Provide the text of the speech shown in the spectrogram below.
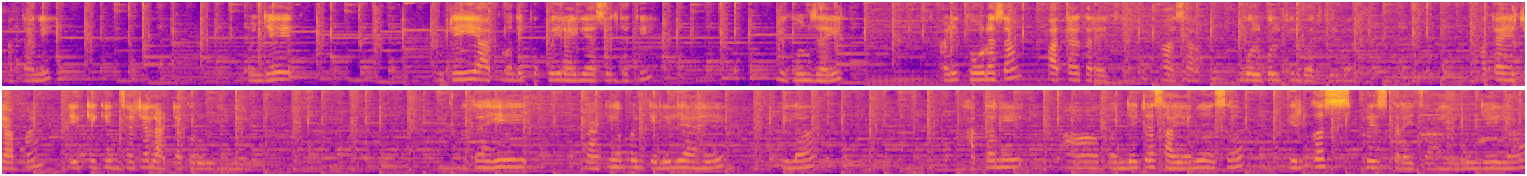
हाताने. म्हणजे कुठेही आतमध्ये पोकळी राहिली असेल तर ती निघून जाईल. आणि थोडासा पातळ करायचा असा गोल गोल फिरवत फिरवत आता ह्याच्या आपण एक एक इंचाच्या लाट्या करून घेऊया. आता हे लाटी आपण केलेली आहे. तिला हाताने पंजेच्या साह्याने असं तिरकस प्रेस करायचं आहे. म्हणजे या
